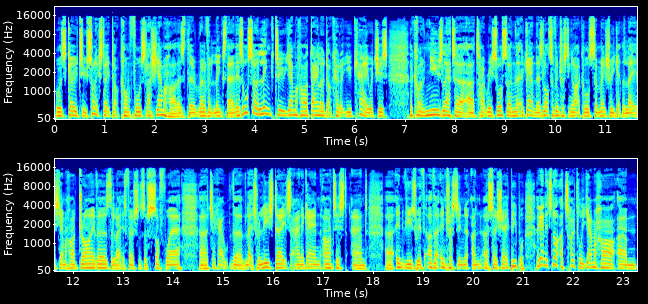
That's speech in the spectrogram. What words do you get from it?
was go to sonicstate.com forward slash Yamaha. There's the relevant links there. There's also a link to Yamaha yamahadownload.co.uk, which is a kind of newsletter uh, type resource. And again, there's lots of interesting articles, so make sure you get the latest Yamaha drivers, the latest versions of software, uh, check out the latest release dates, and again, artist and uh, interviews with other interesting and associated people. Again, it's not a total Yamaha um,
